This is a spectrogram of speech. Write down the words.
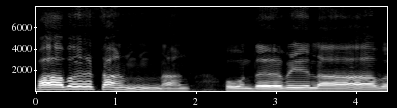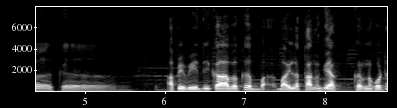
පවසන්නන් හොඳ වෙලාවක? අපි වේදිකාවක බයිල තනගයක් කරනකොට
